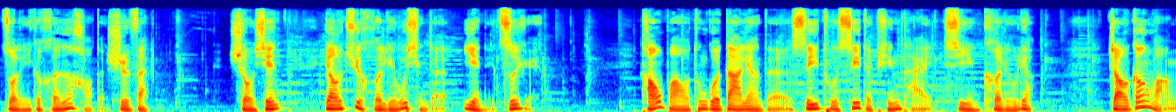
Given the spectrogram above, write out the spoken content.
做了一个很好的示范。首先，要聚合流行的业内资源。淘宝通过大量的 C to C 的平台吸引客流量，找钢网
